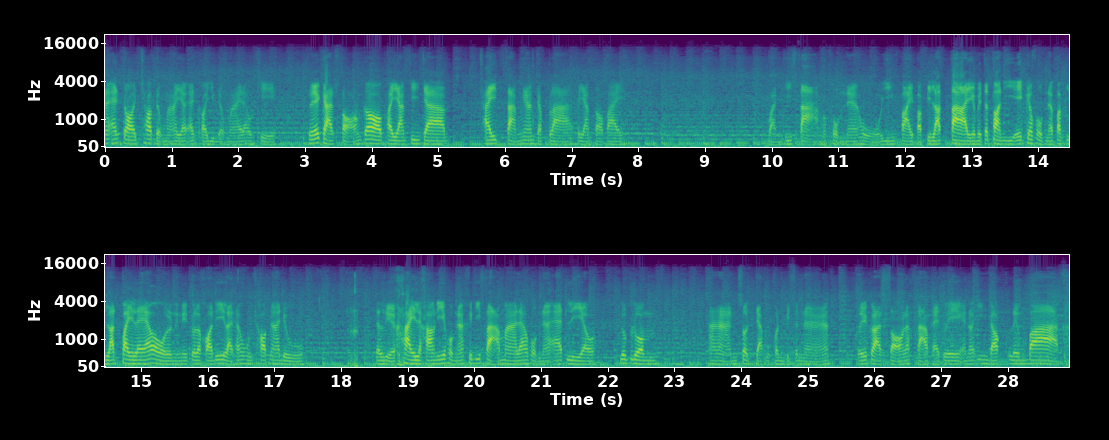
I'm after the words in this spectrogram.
นะแอดกอร์ชอบดอกไม้แล้วแอดกอร์หยิบดอกไม้แล้วโอเคบรรยากาศ2ก็พยายามที่จะใช้สามงามจับปลาพยายามต่อไป วันที่3ครับผมนะโหยิงไปปาปิรัตตายกันไปตอน EX ครับผมนะปาปิรัตไปแล้วหนึ่งในตัวละครที่หลายท่านคงชอบน่าดูจะเหลือใครละคราวนี้ผมนะคืนที่ 3 มาแล้วครับผมนะแอดเลียวรวบรวม อาหารสดจากบุคคลปริศนาบรรยากาศ2รักษาแผลตัวเองแอนนออิงด็อกเริ่มบ้า ค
